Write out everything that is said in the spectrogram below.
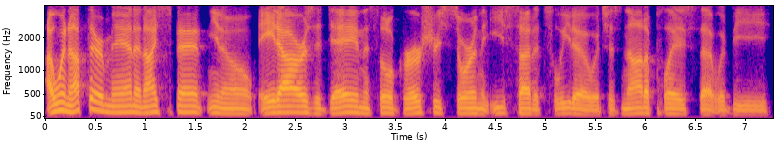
I went up there, man, and I spent, you know, eight hours a day in this little grocery store in the east side of Toledo, which is not a place that would be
